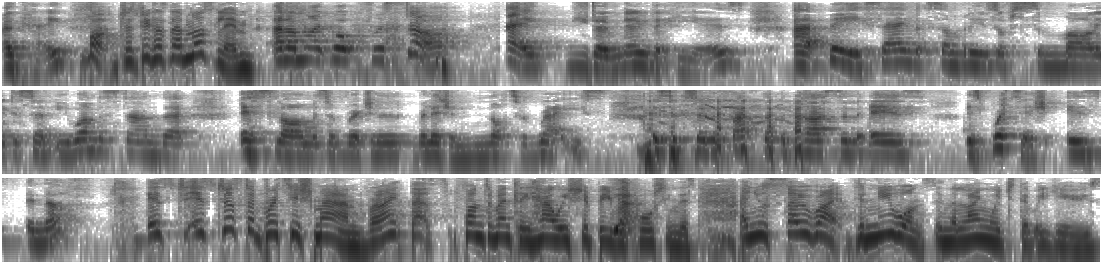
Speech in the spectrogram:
okay, What, just because they're Muslim? and I'm like, well, for a start, A, you don't know that he is. Uh, B, saying that somebody is of Somali descent, you understand that Islam is a religion, not a race. Said, so the fact that the person is is British is enough. It's it's just a British man, right? That's fundamentally how we should be Yeah. reporting this. And you're so right. The nuance in the language that we use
